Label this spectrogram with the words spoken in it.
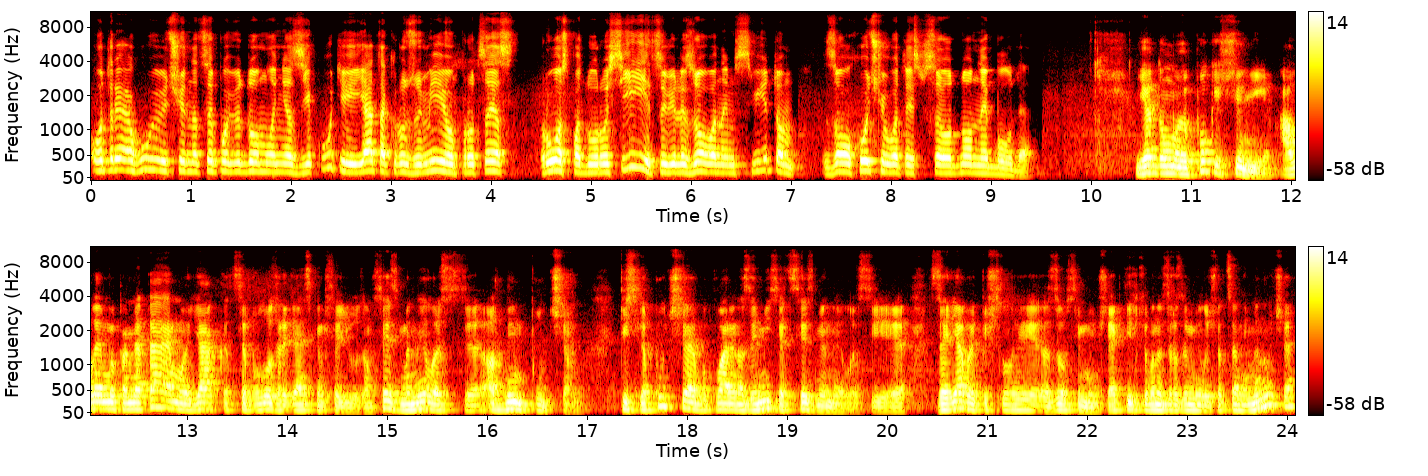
от реагуючи на це повідомлення з Якутії, я так розумію, процес розпаду Росії цивілізованим світом заохочуватись все одно не буде. Я думаю, поки що ні. Але ми пам'ятаємо, як це було з радянським Союзом. Все змінилось е, одним путчем. Після путча буквально за місяць все змінилось, і заяви пішли зовсім інші. Як тільки вони зрозуміли, що це неминуче, е,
